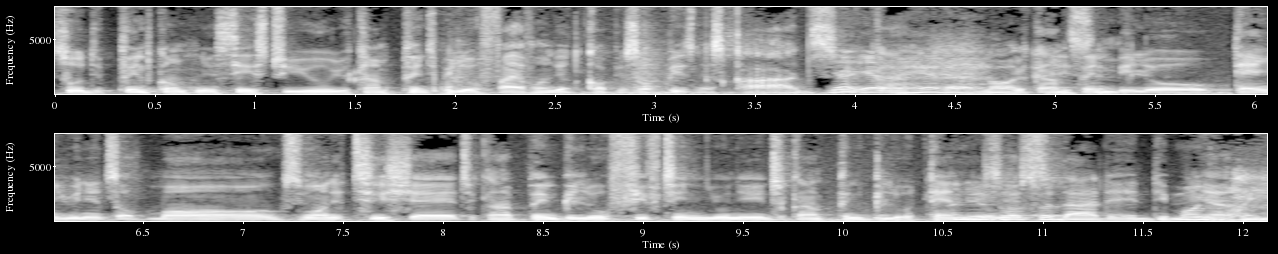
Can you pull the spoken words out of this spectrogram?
So the print company says to you, you can print below 500 copies of business cards. Yeah, you yeah, can, I hear that a lot. You can print below 10 units of mugs. You want a t-shirt, you can print below 15 units. You can print below 10 And there's units. also that the more Yeah. you print,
